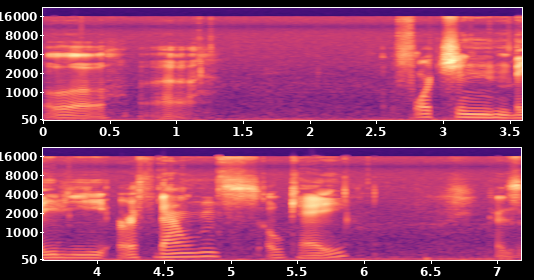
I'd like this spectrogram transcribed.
ugh, uh, Fortune Lady Earthbounds, okay. Because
